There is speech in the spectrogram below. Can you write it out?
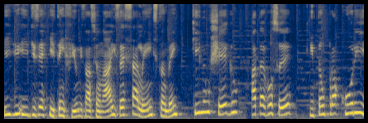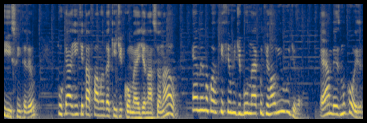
e, e dizer que tem filmes nacionais excelentes também que não chegam até você. Então procure isso, entendeu? Porque a gente tá falando aqui de comédia nacional, é a mesma coisa que filme de boneco de Hollywood, velho. É a mesma coisa.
